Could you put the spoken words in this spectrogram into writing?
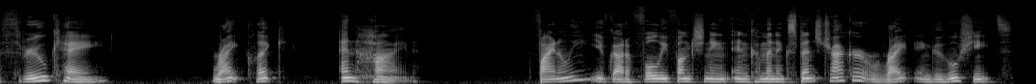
through K, right click, and hide. Finally, you've got a fully functioning income and expense tracker right in Google Sheets.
